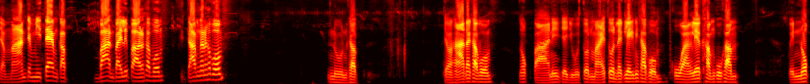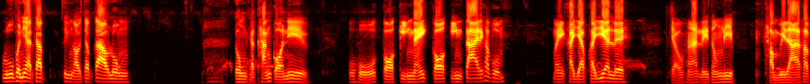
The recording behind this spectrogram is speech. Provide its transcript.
จะหมานจะมีแต้มกับบ้านไปหรือเปล่านะครับผม ติดตามกันครับผม นูนครับ เจ้าฮัทนะครับ ผม นกป่านี่จะอยู่ต้นไม้ต้นเล็กๆนี่ครับผมครูวางเรียกคำครูคำเป็นนกรู้พเนียดครับ ซึ่งเอาเจ้าก้าวลง ลงจากครั้งก่อนนี่ โอ้โหกอกิ่งไหนกอกิ่งตายเลยครับ ผม ไม่ขยับขยื่นเลย เจ้าฮาร์ดเลยต้องรีบทำเวลาครับ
